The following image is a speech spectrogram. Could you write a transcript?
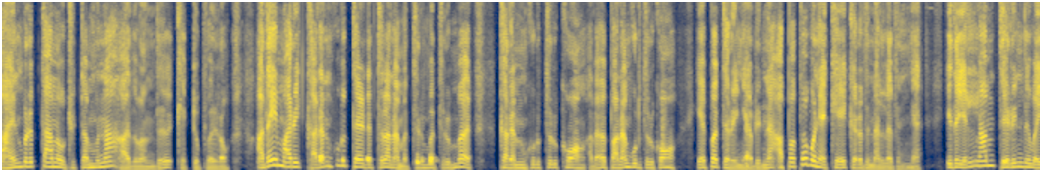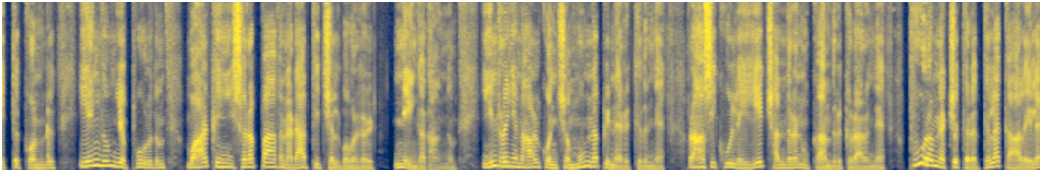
பயன்படுத்தாம விட்டுட்டோம்னா அது வந்து கெட்டு போயிடும். அதே மாதிரி கடன் கொடுத்த இடத்துல நம்ம திரும்ப திரும்ப கடன் கொடுத்துருக்கோம். அதாவது பணம் கொடுத்துருக்கோம். எப்ப தெரியுங்க அப்படின்னா அப்பப்போ கொஞ்சம் கேட்கறது நல்லதுங்க. இதையெல்லாம் தெரிந்து வைத்துக் கொண்டு எங்கும் எப்பொழுதும் வாழ்க்கையை சிறப்பாக நடாத்தி செல்பவர்கள் நீங்க தாங்க. இன்றைய நாள் கொஞ்சம் முன்ன பின்ன இருக்குதுங்க. ராசிக்குள்ளேயே சந்திரன் உட்கார்ந்து இருக்கிறாருங்க பூரம் நட்சத்திரத்துல காலையில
